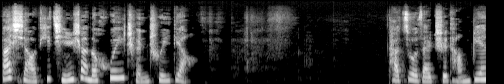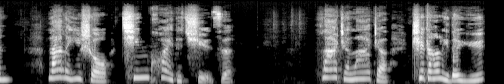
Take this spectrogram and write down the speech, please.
把小提琴上的灰尘吹掉。他坐在池塘边，拉了一首轻快的曲子。拉着拉着，池塘里的鱼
